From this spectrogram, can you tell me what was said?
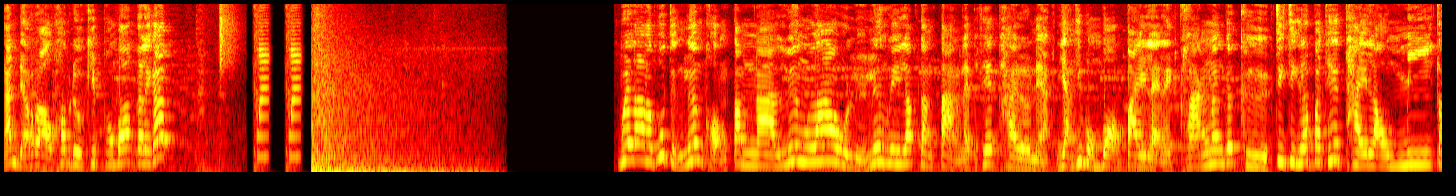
งั้นเดี๋ยวเราเข้าไปดูคลิปพร้อมๆกันเลยครับ เวลาเราพูดถึงเรื่องของตำนานเรื่องเล่า หรือเรื่องลี้ลับต่างๆ ในประเทศไทยเราเนี่ยอย่างที่ผมบอกไปหลาย ๆ ครั้งนั่นก็คือ จริง ๆ แล้วประเทศไทยเรามีต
